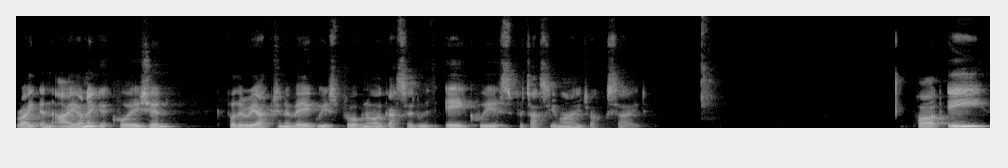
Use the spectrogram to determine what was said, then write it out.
write an ionic equation for the reaction of aqueous propanoic acid with aqueous potassium hydroxide. Part E,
